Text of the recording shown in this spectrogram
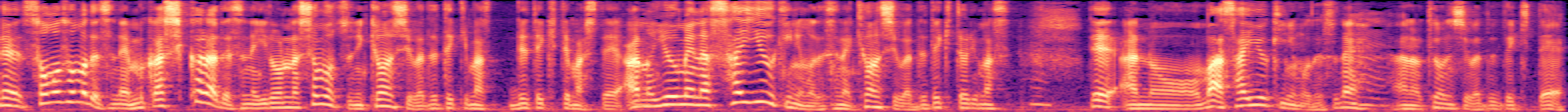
でそもそもですね昔からですねいろんな書物にキョンシーは出てきます出てきてましてあの有名な「西遊記」にもですねキョンシーは出てきております、であのまあ西遊記にもですね、あのキョンシーは出てきて、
